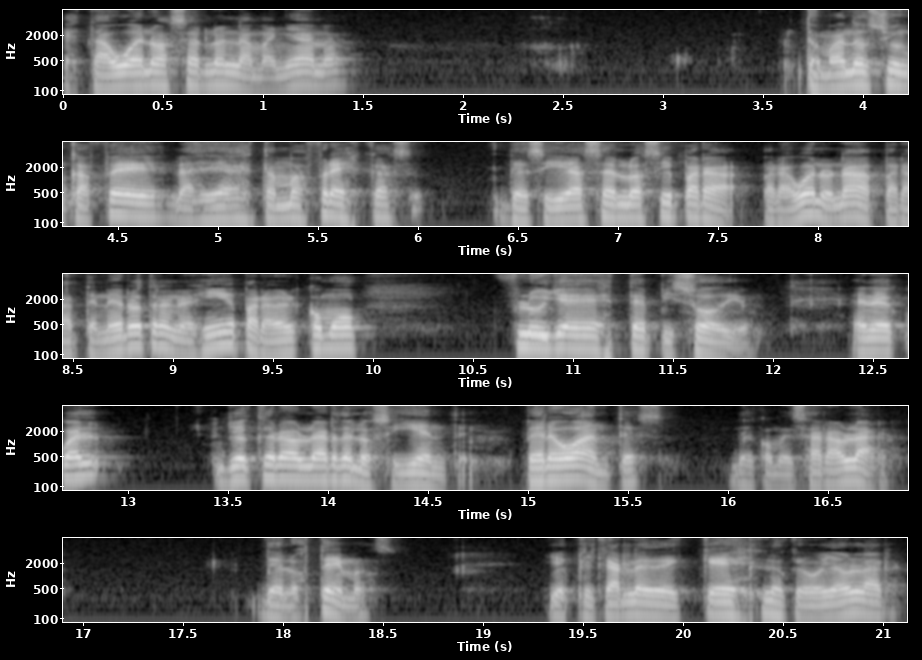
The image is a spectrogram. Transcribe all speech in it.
está bueno hacerlo en la mañana, tomándose un café, las ideas están más frescas. Decidí hacerlo así para, para, bueno, nada, para tener otra energía, para ver cómo fluye este episodio, en el cual yo quiero hablar de lo siguiente. Pero antes de comenzar a hablar de los temas y explicarle de qué es lo que voy a hablar,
